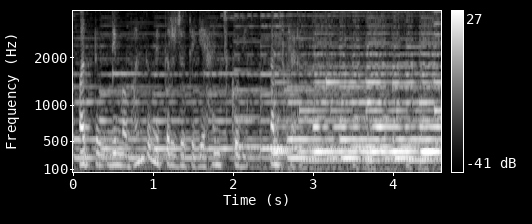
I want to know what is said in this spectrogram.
ಮತ್ತು ನಿಮ್ಮ ಬಂಧು ಮಿತ್ರರ ಜೊತೆಗೆ ಹಂಚಿಕೊಳ್ಳಿ. ನಮಸ್ಕಾರ.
